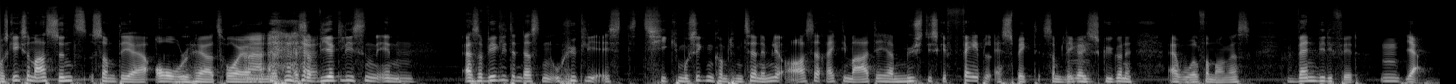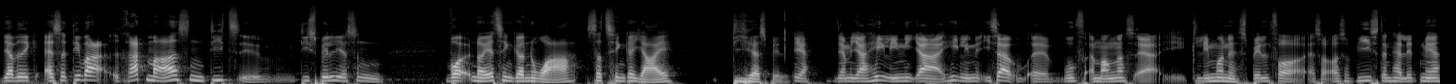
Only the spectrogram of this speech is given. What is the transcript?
Måske ikke så meget synth, som det er all her, tror jeg, Ja. men altså virkelig sådan en, Mm. Altså virkelig den der sådan uhyggelige æstetik. Musikken komplementerer nemlig også rigtig meget det her mystiske fabelaspekt, som ligger Mm. i skyggerne af Wolf Among Us. Vanvittigt fedt. Mm. Ja, jeg ved ikke, altså det var ret meget sådan de, øh, de spil, jeg sådan, hvor når jeg tænker noir, så tænker jeg de her spil. Ja, jamen jeg er helt enig. Jeg er helt enig. Især uh, Wolf Among Us er et glimrende spil for altså også at vise den her lidt mere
